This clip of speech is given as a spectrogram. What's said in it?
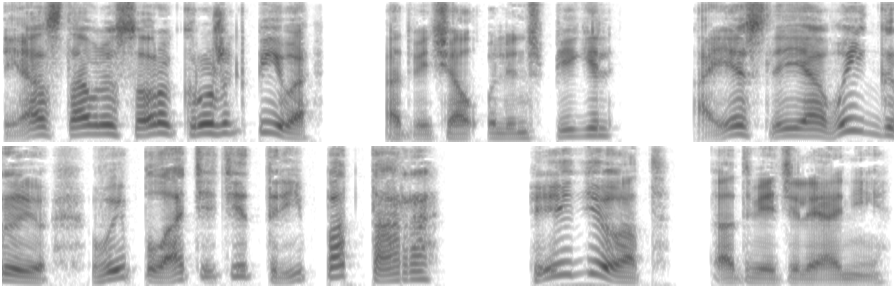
«Я ставлю сорок кружек пива», — отвечал Улиншпигель а если я выиграю, вы платите три потара. — Идет, — ответили они.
